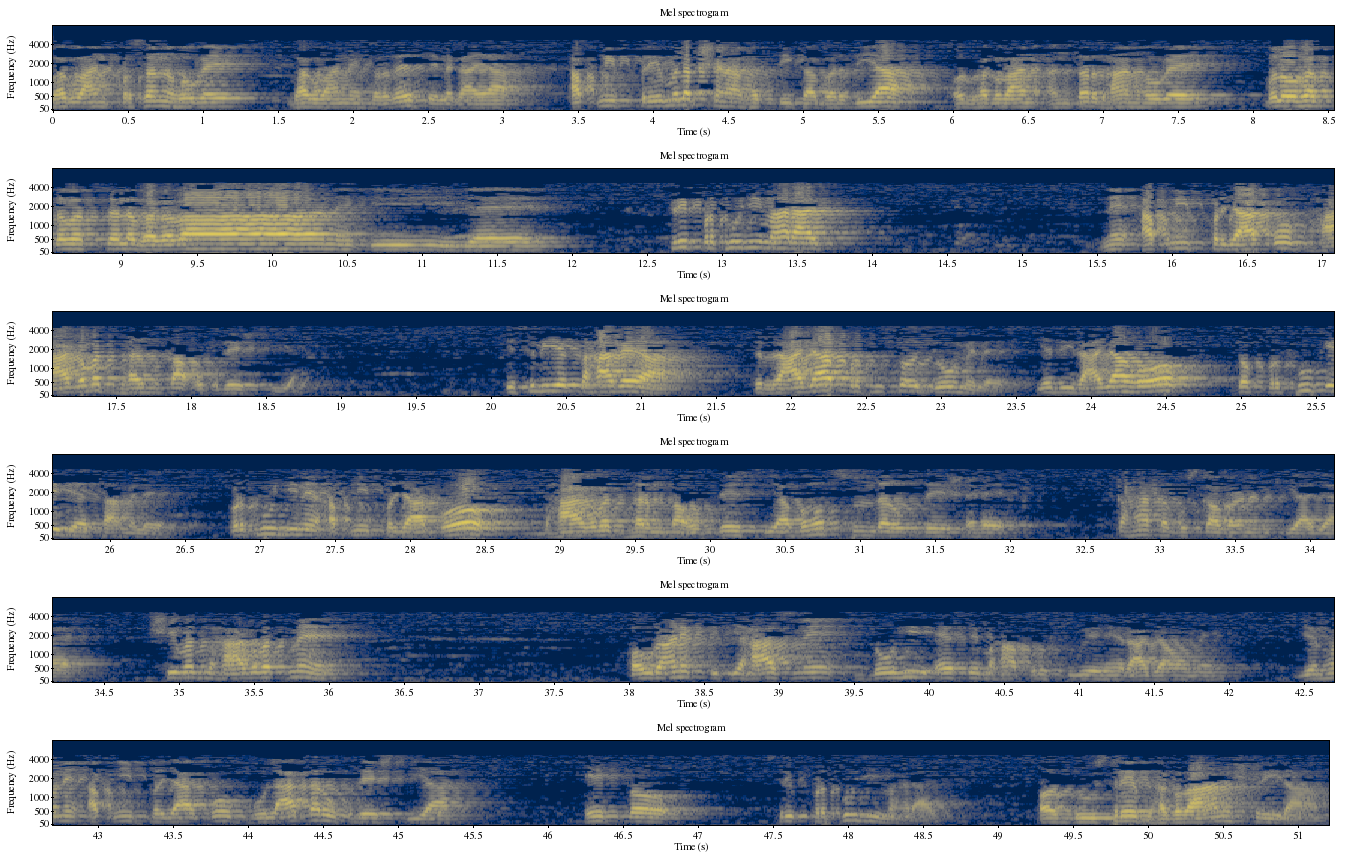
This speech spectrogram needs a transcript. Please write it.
भगवान प्रसन्न हो गए, भगवान ने हृदय से लगाया, अपनी प्रेम लक्षणा भक्ति का बर दिया और भगवान अंतर्धान हो गए। बोलो भक्तवत्सल भगवान की जय। श्री प्रभु जी महाराज ने अपनी प्रजा को भागवत धर्म का उपदेश किया इसलिए कहा गया कि राजा पृथु को जो मिले, यदि राजा हो तो पृथु के जैसा मिले। पृथु जी ने अपनी प्रजा को भागवत धर्म का उपदेश किया बहुत सुंदर उपदेश है। कहाँ तक उसका वर्णन किया जाए? श्रीमद भागवत में पौराणिक इतिहास में दो ही ऐसे महापुरुष हुए हैं राजाओं में। जिन्होंने अपनी प्रजा को बुलाकर उपदेश किया, एक तो श्री प्रथु जी महाराज और दूसरे भगवान श्री राम।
